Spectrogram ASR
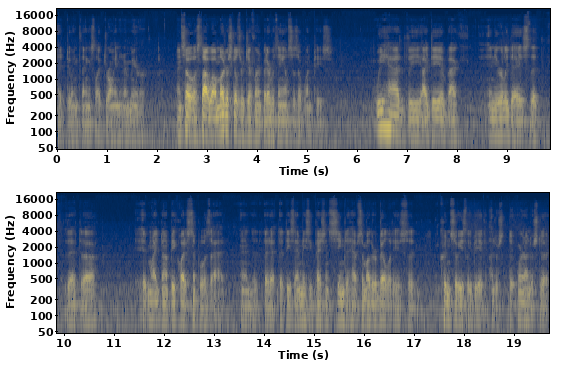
at, doing things like drawing in a mirror. And so it was thought, well, motor skills are different, but everything else is of one piece. We had the idea back in the early days that that uh, it might not be quite as simple as that, and that, that, that these amnesic patients seem to have some other abilities that couldn't so easily be understood, that weren't understood.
